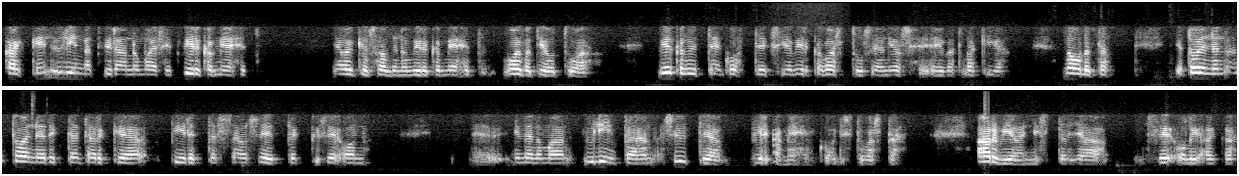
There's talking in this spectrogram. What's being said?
kaikkein ylimmät viranomaiset, virkamiehet ja oikeushallinnon virkamiehet voivat joutua virkavyytteen kohteeksi ja virkavastuuseen, jos he eivät lakia noudata. Ja toinen, toinen erittäin tärkeä piirre tässä on se, että kyse on eh, nimenomaan ylimpään syyttäjän virkamiehen kohdistuvasta arvioinnista ja se oli aika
